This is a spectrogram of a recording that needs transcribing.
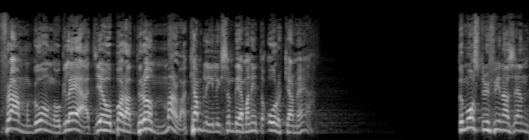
framgång och glädje och bara drömmar va? kan bli liksom det man inte orkar med. Då måste det finnas en,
